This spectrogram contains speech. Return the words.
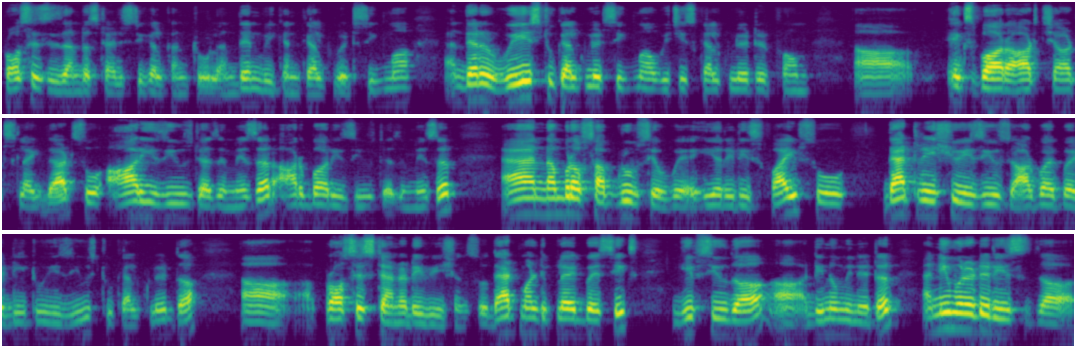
process is under statistical control and then we can calculate sigma and there are ways to calculate sigma which is calculated from uh, x bar r charts like that. So, r is used as a measure r bar is used as a measure and number of subgroups here it is 5. So, that ratio is used r by d 2 is used to calculate the uh, process standard deviation. So, that multiplied by 6 gives you the uh, denominator and numerator is the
